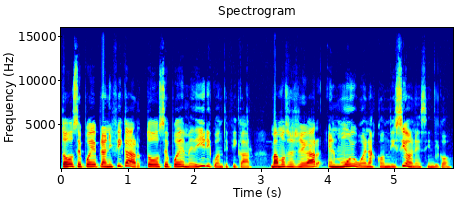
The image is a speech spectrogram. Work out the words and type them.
Todo se puede planificar, todo se puede medir y cuantificar. Vamos a llegar en muy buenas condiciones, indicó.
